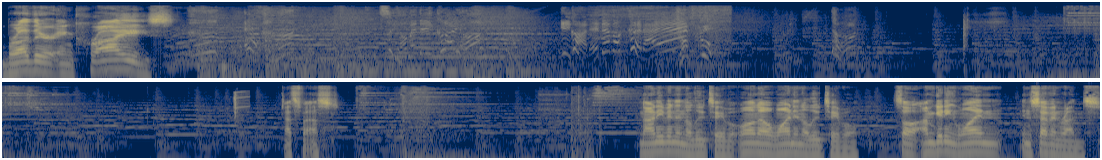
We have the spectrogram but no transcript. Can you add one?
Brother in Christ. That's fast. Not even in the loot table. Well, no, one in the loot table. So I'm getting one in seven runs.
